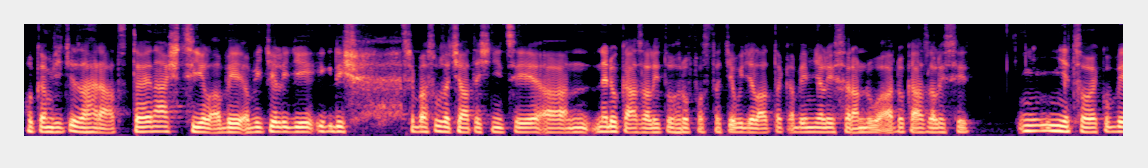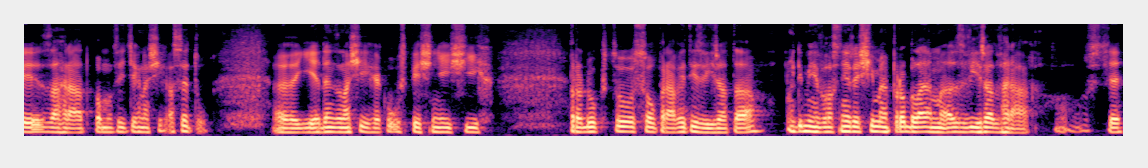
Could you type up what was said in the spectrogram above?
okamžitě zahrát. To je náš cíl, aby, aby ti lidi, i když třeba jsou začátečníci a nedokázali tu hru v podstatě udělat, tak aby měli srandu a dokázali si něco jakoby zahrát pomocí těch našich asetů. Eh, jeden z našich jako úspěšnějších produktů jsou právě ty zvířata, kdy my vlastně řešíme problém zvířat v hrách. Prostě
